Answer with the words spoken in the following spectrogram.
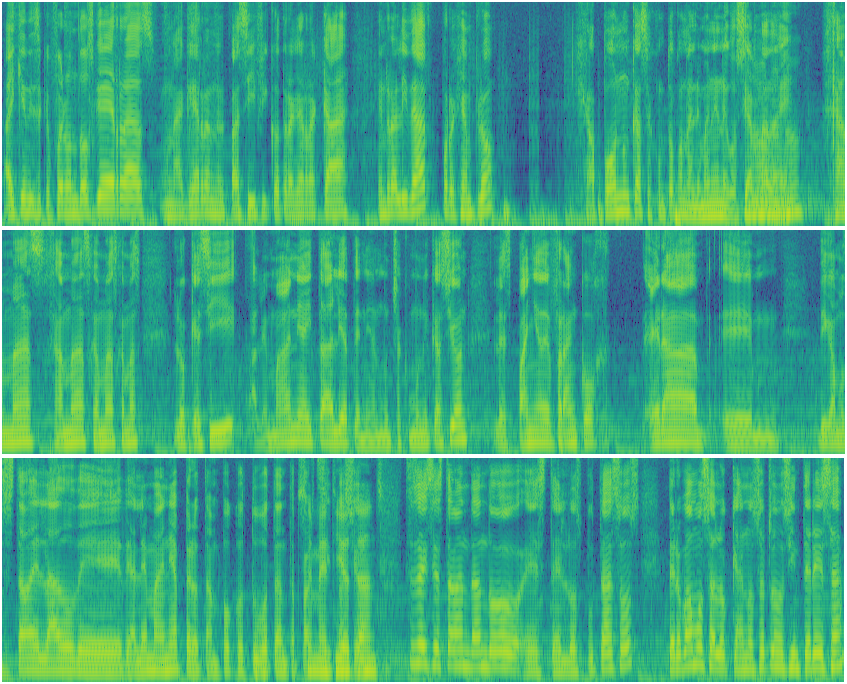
Hay quien dice que fueron dos guerras, una guerra en el Pacífico, otra guerra acá. En realidad, por ejemplo, Japón nunca se juntó con Alemania a negociar No, nada, ¿eh? no. Jamás, jamás, jamás, jamás. Lo que sí, Alemania e Italia tenían mucha comunicación. La España de Franco era, eh, digamos, estaba del lado de, de Alemania, pero tampoco tuvo tanta Se metió participación. tanto. Entonces ahí se estaban dando este, los putazos, pero vamos a lo que a nosotros nos interesa,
